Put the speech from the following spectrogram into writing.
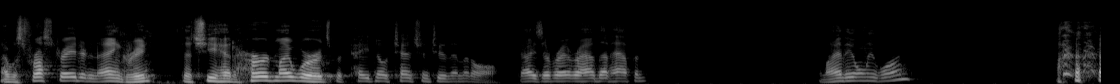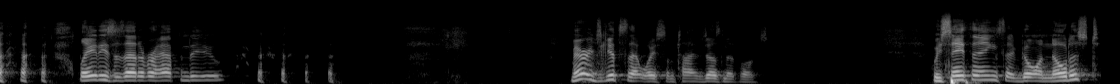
I was frustrated and angry that she had heard my words but paid no attention to them at all. Guys, ever ever have that happen? Am I the only one? Ladies, has that ever happened to you? Marriage gets that way sometimes, doesn't it, folks? We say things that go unnoticed,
